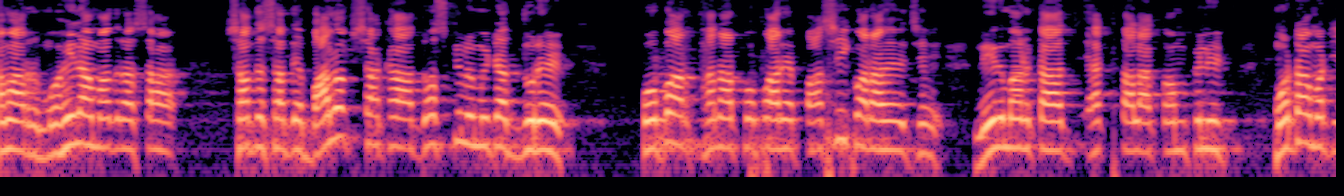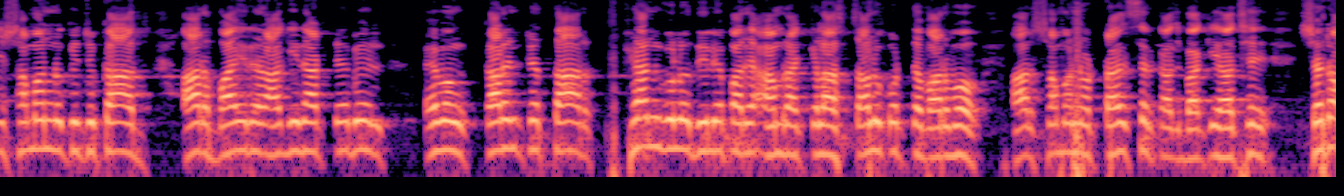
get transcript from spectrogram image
আমার মহিলা মাদ্রাসার সাথে সাথে বালক শাখা দশ কিলোমিটার দূরে, পোপার থানার পোপারে পাশেই করা হয়েছে। নির্মাণ কাজ একতলা কমপ্লিট, মোটামুটি সামান্য কিছু কাজ, আর বাইরের আগিনার টেবিল এবং কারেন্টের তার ফ্যানগুলো দিলে পারে আমরা ক্লাস চালু করতে পারব। আর সামান্য টাইলসের কাজ বাকি আছে, সেটা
